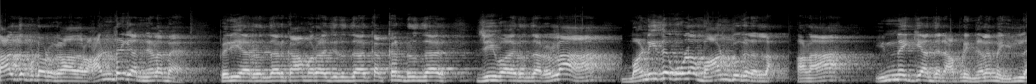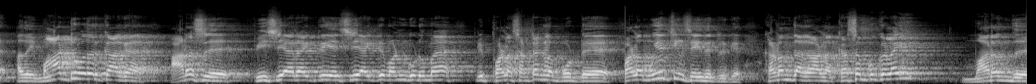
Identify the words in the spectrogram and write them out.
தாழ்த்தப்பட்டவர்கள் ஆதரவா? அன்றைக்கு அந்த நிலைமை. பெரியார் இருந்தார் காமராஜ் இருந்தார் கக்கன் இருந்தார் ஜீவா இருந்தார். எல்லாம் மனிதகுல மாண்புகள் எல்லாம். ஆனால் இன்னைக்கு அந்த அப்படி நிலைமை இல்லை. அதை மாற்றுவதற்காக அரசு பிசிஆர் ஆக்ட் எஸ்சி ஆக்ட் வன்கொடுமை இப்படி பல சட்டங்களை போட்டு பல முயற்சிகள் செய்துட்டு இருக்கு கடந்த கால கசப்புகளை மறந்து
